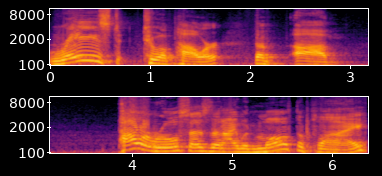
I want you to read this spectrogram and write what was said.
raised to a power, the uh, power rule says that I would multiply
